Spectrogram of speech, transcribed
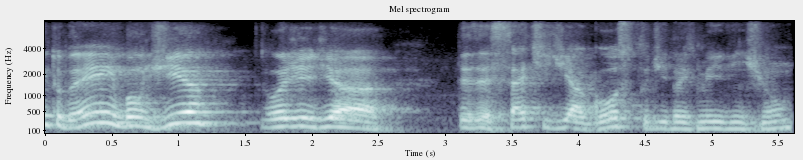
Muito bem, bom dia. Hoje, dia 17 de agosto de 2021.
